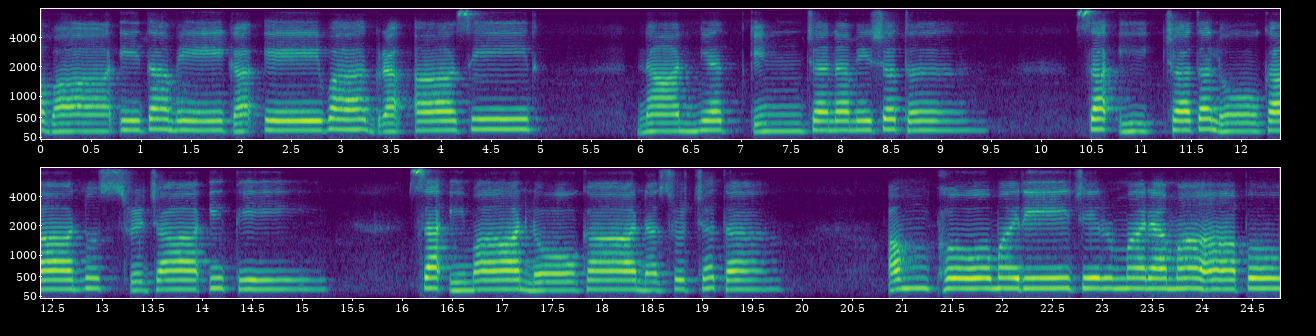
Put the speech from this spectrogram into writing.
वा इदमेक एव ग्र आसीत् नान्यत् किञ्चनमिषत् स ईक्षत लोकानुसृजा इति। स इमान् लोकानसृजत। अम्फो मरीचिर्मरमापो।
